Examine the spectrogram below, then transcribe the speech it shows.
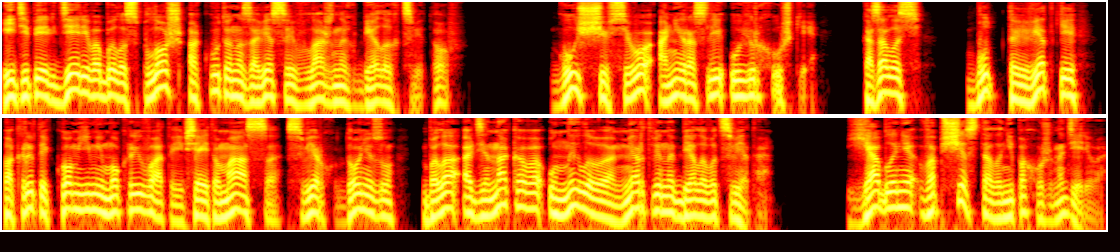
и теперь дерево было сплошь окутано завесой влажных белых цветов. Гуще всего они росли у верхушки. Казалось, будто ветки покрыты комьями мокрой ваты, и вся эта масса, сверху донизу, была одинаково унылого мертвенно-белого цвета. Яблоня вообще стала не похожа на дерево.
